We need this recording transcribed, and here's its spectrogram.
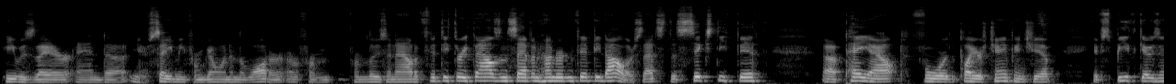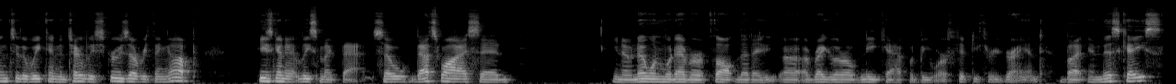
he was there and, uh, you know, saved me from going in the water or from, from losing out of $53,750. That's the 65th uh, payout for the Players' Championship if Spieth goes into the weekend and totally screws everything up, he's going to at least make that. So that's why I said, you know, no one would ever have thought that a, a regular old kneecap would be worth 53 grand. But in this case,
